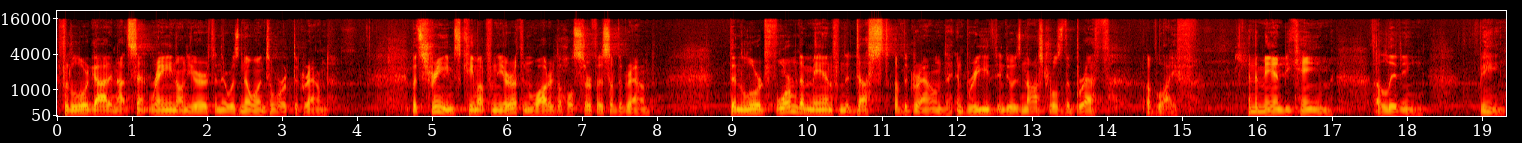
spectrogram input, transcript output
For the Lord God had not sent rain on the earth, and there was no one to work the ground. But streams came up from the earth and watered the whole surface of the ground. Then the Lord formed a man from the dust of the ground and breathed into his nostrils the breath of life. And the man became a living being.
